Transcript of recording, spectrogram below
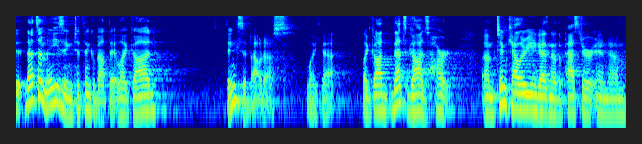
It, that's amazing to think about that. Like God thinks about us like that. Like God, that's God's heart. Um, Tim Keller, you guys know the pastor in, um,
